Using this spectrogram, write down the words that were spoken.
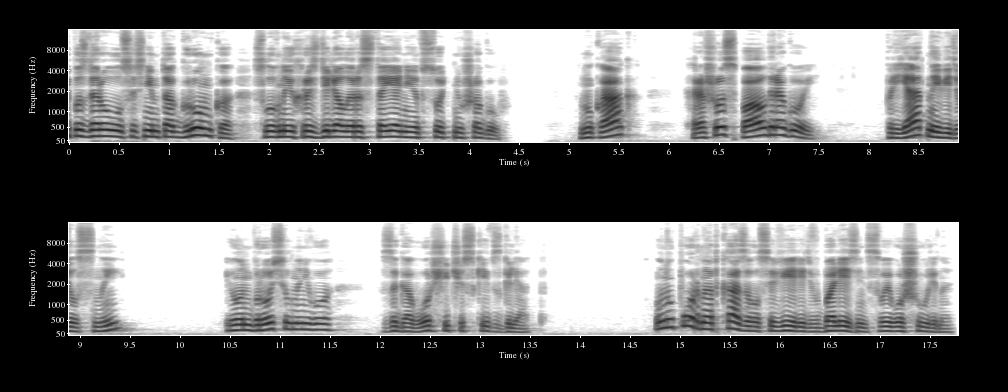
и поздоровался с ним так громко, словно их разделяло расстояние в сотню шагов. «Ну как? Хорошо спал, дорогой? Приятные видел сны?» И он бросил на него заговорщический взгляд. Он упорно отказывался верить в болезнь своего Шурина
